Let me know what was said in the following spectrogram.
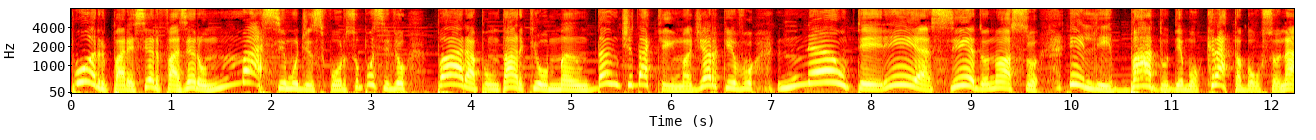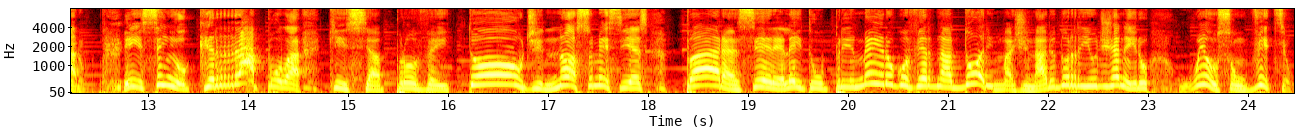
por parecer fazer o máximo de esforço possível para apontar que o mandante da queima de arquivo não teria sido nosso ilibado democrata Bolsonaro, e sim o crápula que se aproveitou de nosso Messias para ser eleito o primeiro governador imaginário do Rio de Janeiro, Wilson Witzel.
